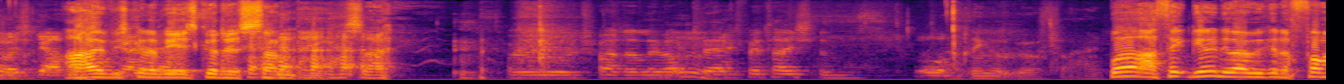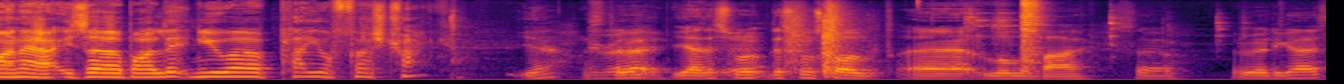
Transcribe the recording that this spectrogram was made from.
I hope it's going to be as good as Sunday. So, We will try to live up to the expectations. Oh, I think it'll go fine. well, I think the only way we're going to find out is uh, by letting you uh, play your first track. Yeah, let's do ready? it. Yeah, this one this one's called uh, Lullaby. So, are we ready, guys?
